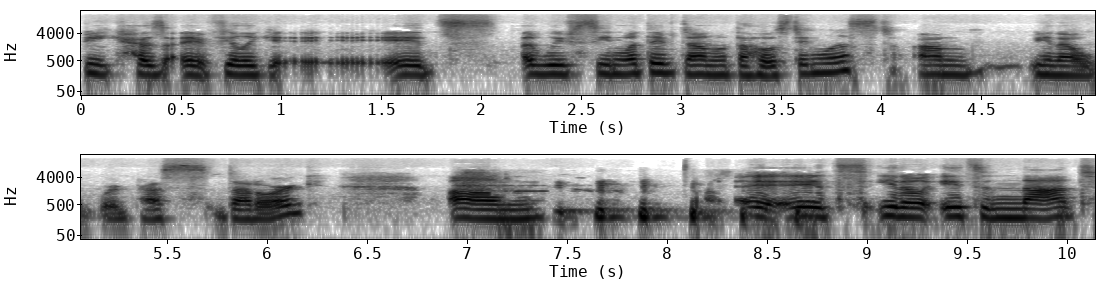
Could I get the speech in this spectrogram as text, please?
because I feel like it, it's we've seen what they've done with the hosting list on you know WordPress.org. Um, it's you know it's not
